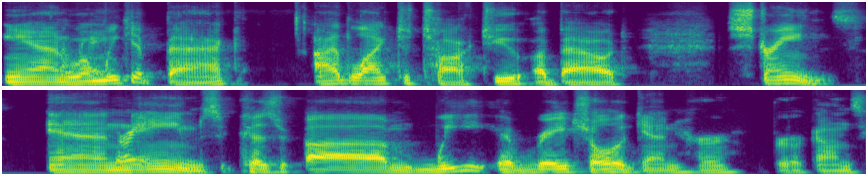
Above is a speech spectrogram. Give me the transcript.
And okay. when we get back, I'd like to talk to you about strains and Great. names because um, we, uh, Rachel, again, her Burkons,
